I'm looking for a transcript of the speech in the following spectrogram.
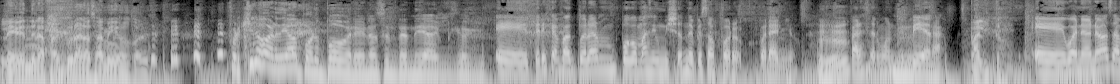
le vende una factura a los amigos. con- ¿Por qué lo bardeaba por pobre? No se entendía. el- Eh, tenés que facturar un poco más de un millón de pesos por, por año para ser monotributista. Bien. Palito. Eh, bueno, no, vas a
